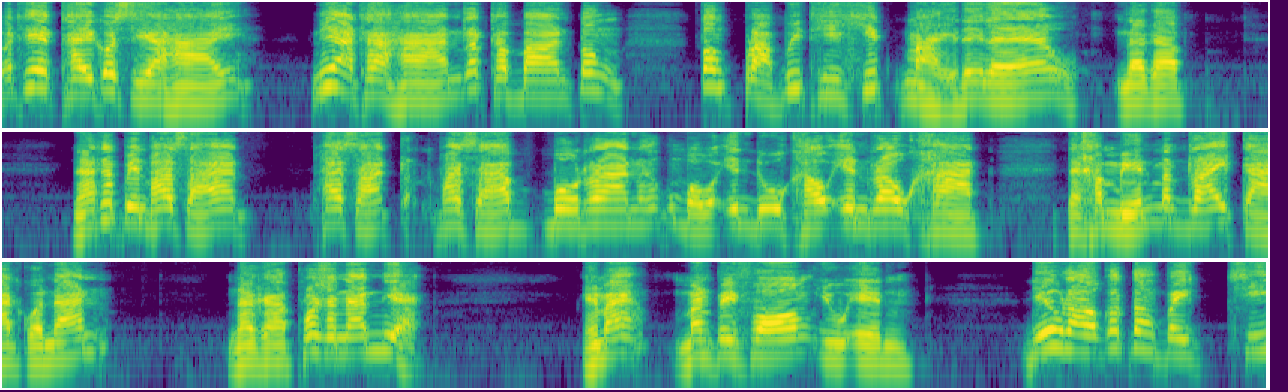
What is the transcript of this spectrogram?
ประเทศไทยก็เสียหาย เนี่ยทหารรัฐบาลต้องต้องปรับวิธีคิดใหม่ได้แล้วนะครับนะถ้าเป็นภาษา ภาษาภาษาโบราณนะครับผมบอกว่าเอ็นดูเขาเอ็นเราขาด แต่เขมรมันร้ายกาจกว่านั้นนะครับ เพราะฉะนั้นเนี่ยเห็นไหมมันไปฟ้องยูเอ็นเดี๋ยวเราก็ต้องไปชี้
